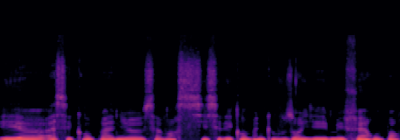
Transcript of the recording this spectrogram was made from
et euh, à ces campagnes, savoir si c'est des campagnes que vous auriez aimé faire ou pas.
